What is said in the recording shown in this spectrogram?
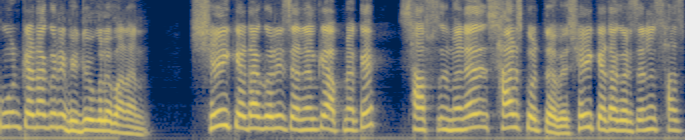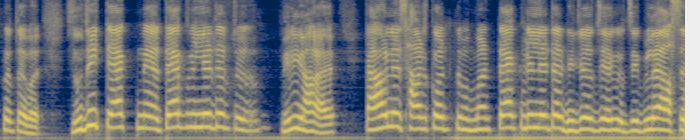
কোন ক্যাটাগরির ভিডিওগুলো বানান? সেই ক্যাটাগরির চ্যানেলকে আপনাকে সাব মানে সার্চ করতে হবে, সেই ক্যাটাগরি চ্যানেল সার্চ করতে হবে। যদি ট্যাগ ট্যাগ রিলেটেড ই হয়, তাহলে সার্চ করতে মানে ট্যাগ রিলেটেড ভিডিও যে, যেগুলো আছে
